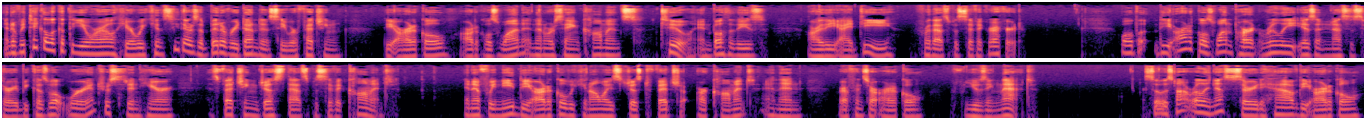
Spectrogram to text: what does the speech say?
And if we take a look at the URL here, we can see there's a bit of redundancy. We're fetching the article, articles 1, and then we're saying comments 2. And both of these are the ID for that specific record. Well, the, the articles 1 part really isn't necessary because what we're interested in here is fetching just that specific comment. And if we need the article, we can always just fetch our comment and then reference our article using that. So it's not really necessary to have the article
